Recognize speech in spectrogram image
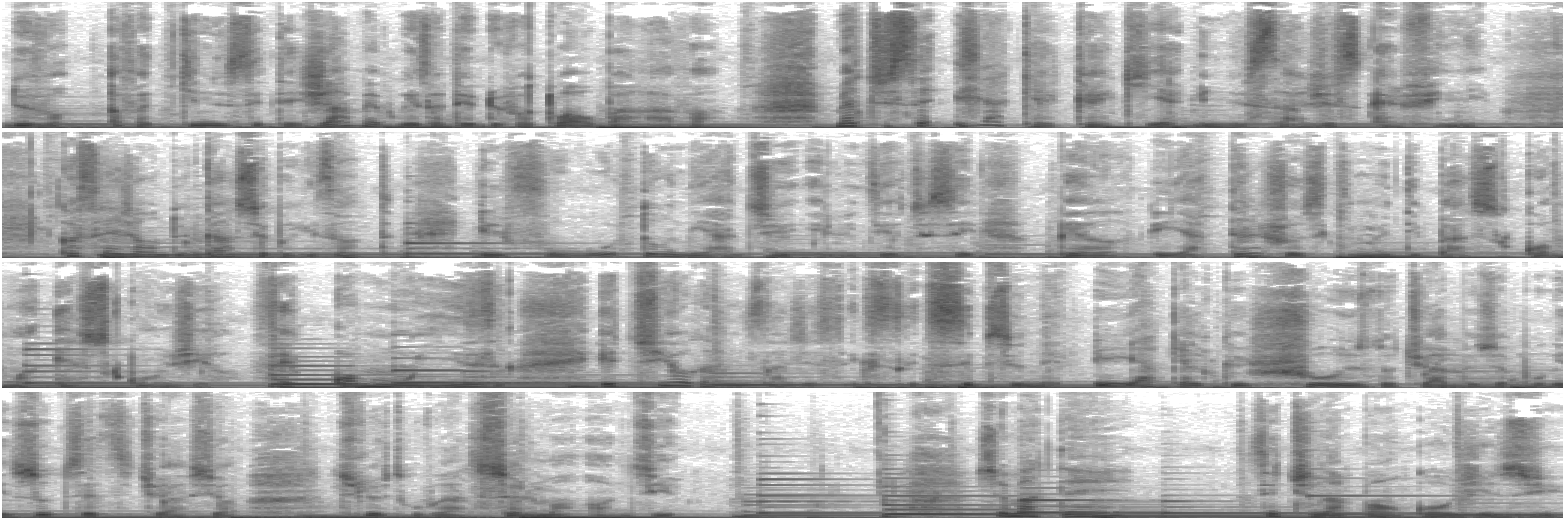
devant, en qui ne s'était jamais présenté devant toi auparavant. Mais tu sais, il y a quelqu'un qui a une sagesse infinie. Quand ces gens de cas se présentent, il faut retourner à Dieu et lui dire, tu sais, Père, il y a telle chose qui me dépasse. Comment est-ce qu'on gère? Fais comme Moïse et tu auras une sagesse exceptionnelle. Il y a quelque chose dont tu as besoin pour résoudre cette situation. Tu le trouveras seulement en Dieu. Ce matin, si tu n'as pas encore Jésus,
